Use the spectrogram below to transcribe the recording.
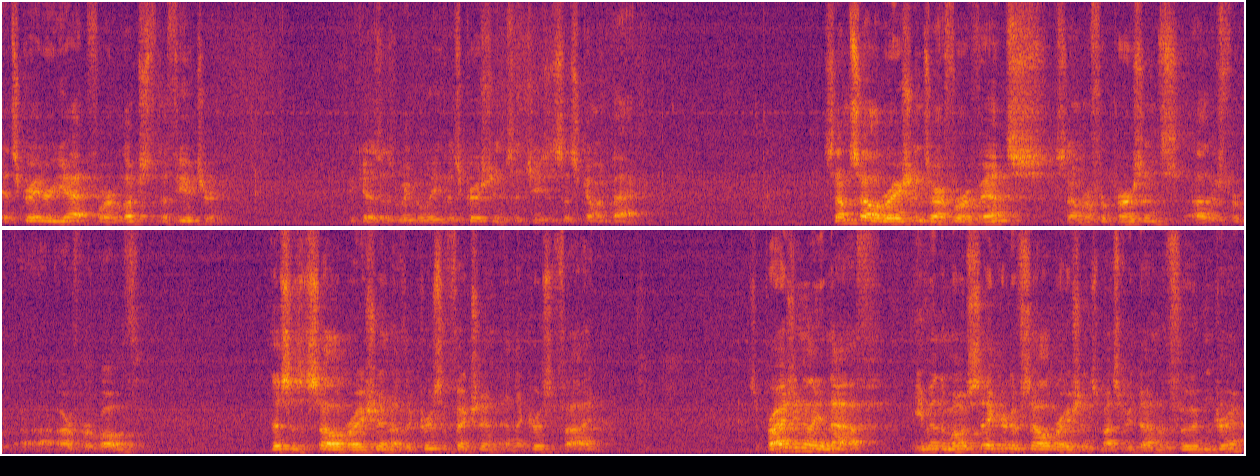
it's greater yet for it looks to the future. Because as we believe as Christians that Jesus is coming back. Some celebrations are for events, some are for persons, others for, uh, are for both. This is a celebration of the crucifixion and the crucified. Surprisingly enough, even the most sacred of celebrations must be done with food and drink.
